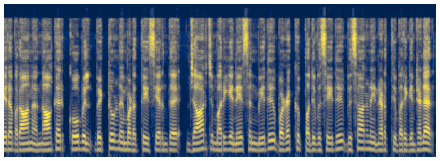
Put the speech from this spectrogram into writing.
தேரவரான நாகர் கோவில் வெட்டூர் நிமிடத்தைச் சேர்ந்த ஜார்ஜ் மரிய நேசன் மீது வழக்கு பதிவு செய்து விசாரணை நடத்தி வருகின்றனர்.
